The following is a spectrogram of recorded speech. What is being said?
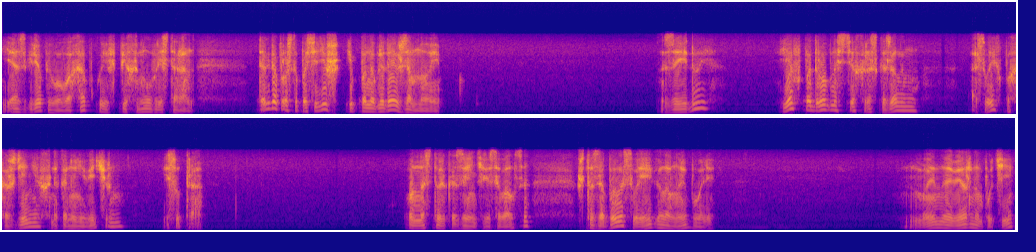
Я сгреб его в охапку и впихнул в ресторан. «Тогда просто посидишь и понаблюдаешь за мной». За едой я в подробностях рассказал ему о своих похождениях накануне вечером и с утра. Он настолько заинтересовался, что забыл о своей головной боли. Мы на верном пути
